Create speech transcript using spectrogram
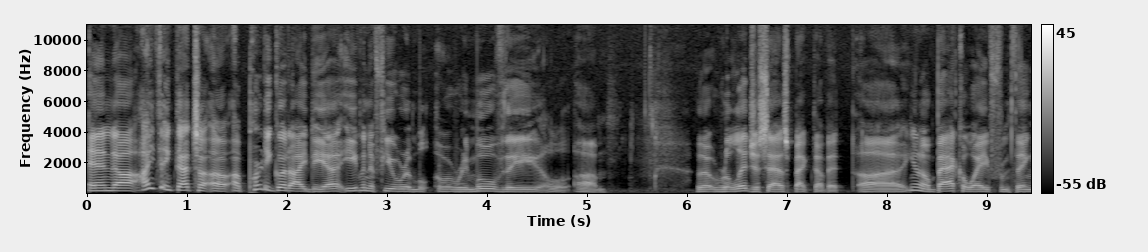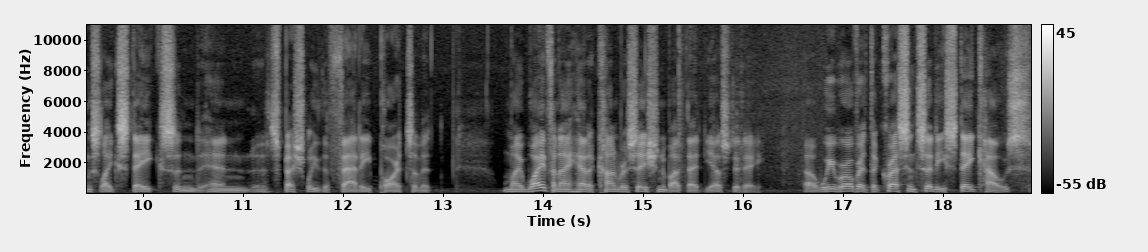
And uh, I think that's a, a pretty good idea, even if you rem- remove the um, the religious aspect of it. Uh, you know, back away from things like steaks and and especially the fatty parts of it. My wife and I had a conversation about that yesterday. Uh, we were over at the Crescent City Steakhouse,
